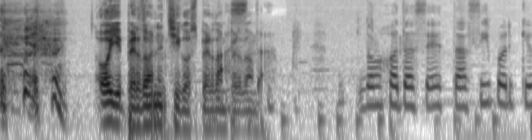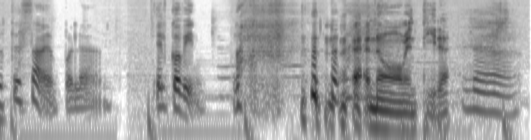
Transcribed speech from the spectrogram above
Oye, perdonen chicos, perdón, perdón. Don JC está así porque ustedes saben, por la... el COVID. No, no, mentira. no.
